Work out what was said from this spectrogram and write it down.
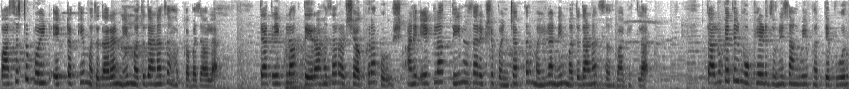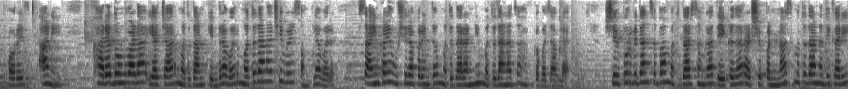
पासष्ट पॉईंट एक टक्के मतदारांनी मतदानाचा हक्क बजावला. त्यात एक लाख तेरा हजार आठशे अकरा पुरुष आणि एक लाख तीन हजार एकशे पंच्याहत्तर महिलांनी मतदानात सहभाग घेतला. तालुक्यातील मुखेड जुनी सांगवी फत्तेपूर फॉरेस्ट आणि खाऱ्या दोंडवाडा या चार मतदान केंद्रावर मतदानाची वेळ संपल्यावर सायंकाळी उशिरापर्यंत मतदारांनी मतदानाचा हक्क बजावलाय. शिरपूर विधानसभा मतदारसंघात एक हजार आठशे पन्नास मतदान अधिकारी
